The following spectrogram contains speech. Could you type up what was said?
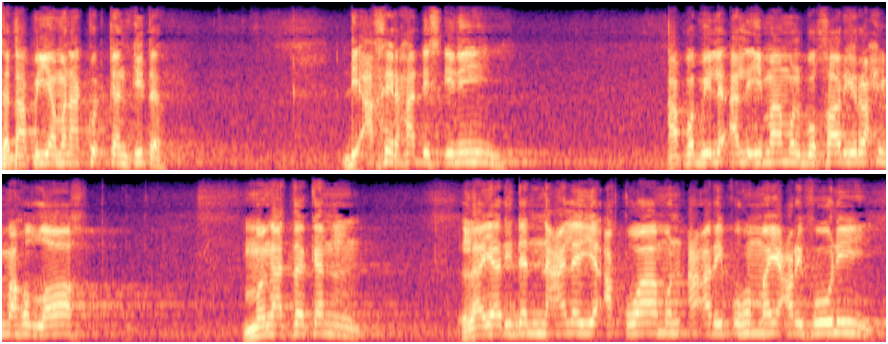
Tetapi yang menakutkan kita di akhir hadis ini apabila al-Imam al-Bukhari rahimahullah mengatakan la yaridanna alayya aqwamun a'rifuhum ya'rifuni.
